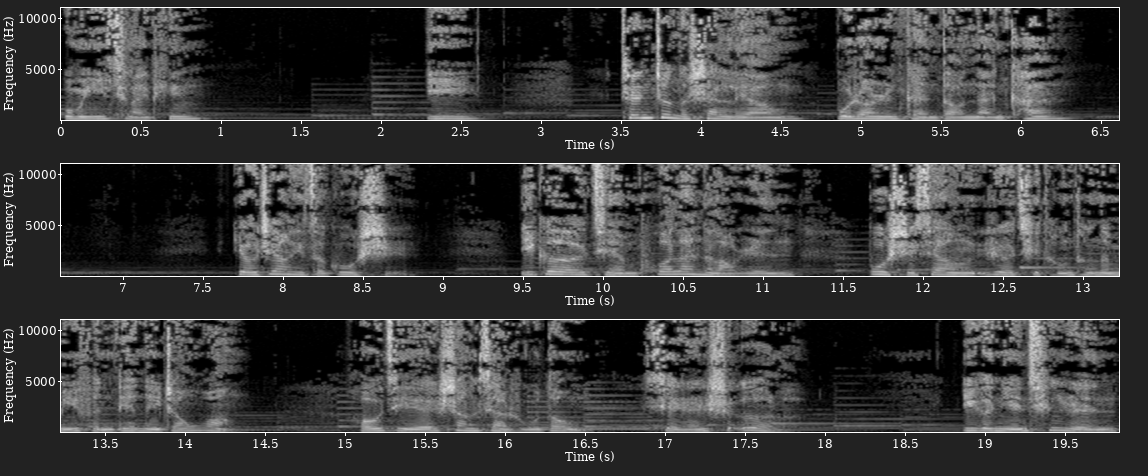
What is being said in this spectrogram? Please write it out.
我们一起来听。一，真正的善良不让人感到难堪。有这样一则故事：一个捡破烂的老人，不时向热气腾腾的米粉店内张望，喉结上下蠕动，显然是饿了。一个年轻人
